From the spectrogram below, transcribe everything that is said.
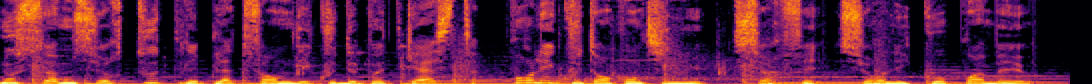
Nous sommes sur toutes les plateformes d'écoute de podcast. Pour l'écoute en continu, surfez sur l'écho.be.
